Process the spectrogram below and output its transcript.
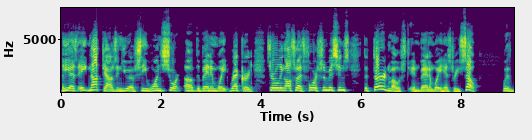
he has eight knockdowns in UFC, one short of the bantamweight record. Sterling also has four submissions, the third most in bantamweight history. So, with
